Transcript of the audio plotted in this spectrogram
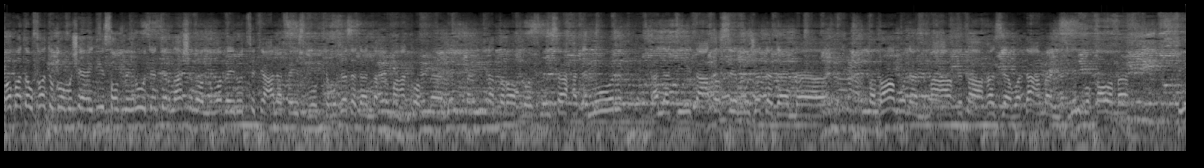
طابت أوقاتكم مشاهدي صوت بيروت International وبيروت City على فيسبوك. مجددا نحن معكم من مدينه طرابلس من ساحة النور التي تعتصم مجددا تضامنا مع قطاع غزة ودعما للمقاومة في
